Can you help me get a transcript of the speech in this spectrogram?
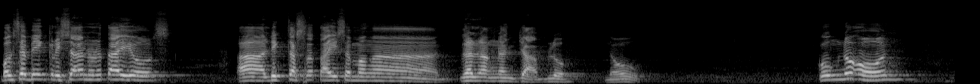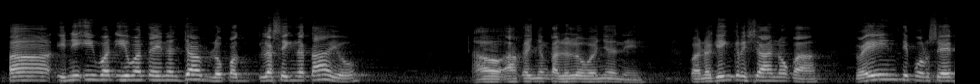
Pag sabihin Kristiyano na tayo, ah, ligtas na tayo sa mga lalang ng Diablo. No. Kung noon, ah, iniiwan-iwan tayo ng Diablo, pag lasing na tayo, oh, akin yung kaluluwa niyan eh. Pag naging Kristiyano ka, 24-7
